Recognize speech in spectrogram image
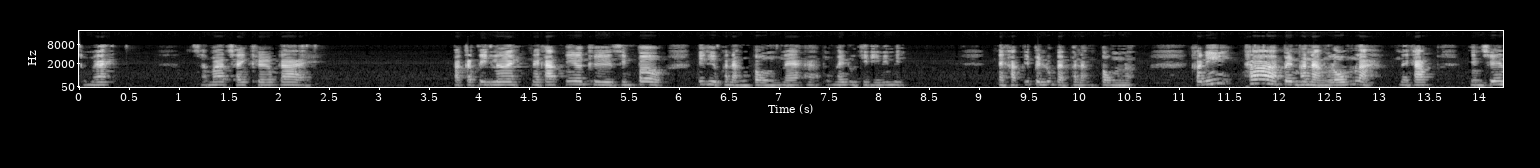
ถูกไหมสามารถใช้เคิร์ฟได้ปกติเลยนะครับ นี่ก็คือ simple นี่คือผนังตรงนะผมให้ดูทีดีนิดนึงนะครับที่เป็นรูปแบบผนังตรงเนาะคราวนี้ถ้าเป็นผนังล้มล่ะ นะครับ อย่างเช่น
